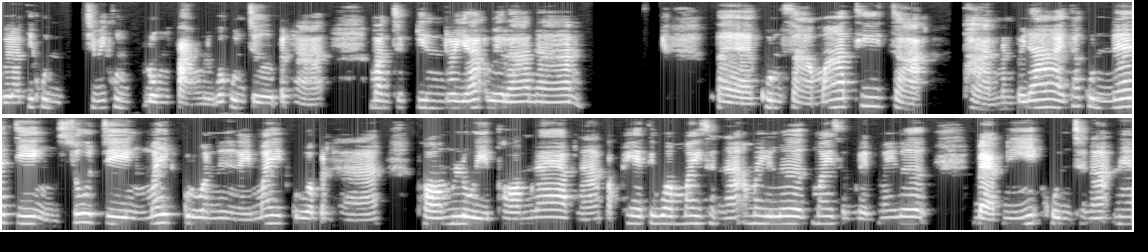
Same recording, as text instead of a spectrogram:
เวลาที่คุณชีวิตคุณลงต่ำหรือว่าคุณเจอปัญหา มันจะกินระยะเวลานาน แต่คุณสามารถที่จะ ผ่านมันไปได้ ถ้าคุณแน่จริง สู้จริง ไม่กลัวเหนื่อย ไม่กลัวปัญหา พร้อมลุย พร้อมแลกนะ ประเภทที่ว่าไม่ชนะไม่เลิก ไม่สำเร็จไม่เลิก แบบนี้คุณชนะแน่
